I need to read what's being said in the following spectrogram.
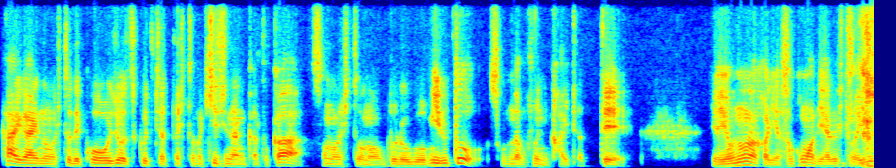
海外の人で工場を作っちゃった人の記事なんかとか、その人のブログを見ると、そんな風に書いてあって、いや世の中にはそこまでやる人がいるうん。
